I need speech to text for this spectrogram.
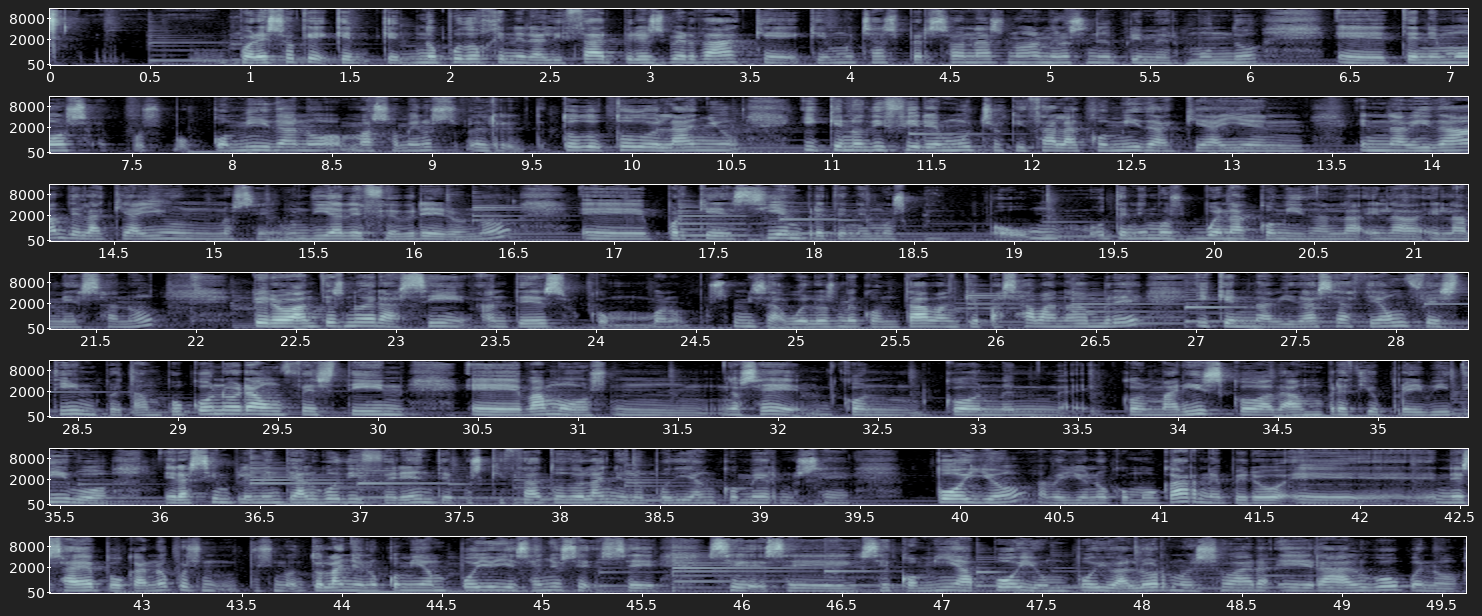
por eso que, no puedo generalizar, pero es verdad que, muchas personas, ¿no? al menos en el primer mundo, eh, tenemos pues, comida ¿no? más o menos todo, todo el año y que no difiere mucho quizá la comida que hay en, Navidad de la que hay un, no sé, un día de febrero, ¿no? Eh, porque siempre tenemos o, tenemos buena comida en la, mesa, ¿no? Pero antes no era así, antes, bueno, pues mis abuelos me contaban que pasaban hambre y que en Navidad se hacía un festín, pero tampoco no era un festín, eh, vamos, mm, no sé, con, con, con, marisco a un precio prohibitivo, era simplemente algo diferente, pues quizá todo el año no podían comer, no sé, pollo, a ver, yo no como carne, pero eh, en esa época, ¿no? Pues, pues todo el año no comían pollo y ese año se, se, se, se comía pollo, un pollo al horno, eso era, algo, bueno,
